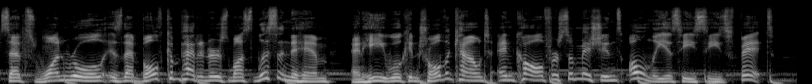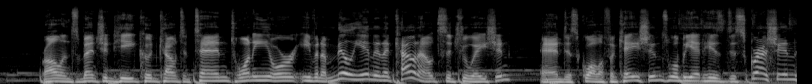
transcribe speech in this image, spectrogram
Seth's one rule is that both competitors must listen to him, and he will control the count and call for submissions only as he sees fit. Rollins mentioned he could count to 10, 20, or even a million in a countout situation, and disqualifications will be at his discretion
